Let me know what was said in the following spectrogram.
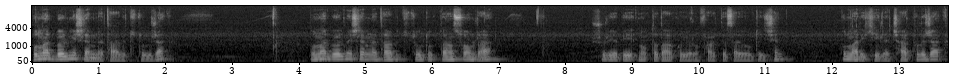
Bunlar bölme işlemine tabi tutulacak. Bunlar bölme işlemine tabi tutulduktan sonra şuraya bir nokta daha koyuyorum farklı sayı olduğu için. Bunlar 2 ile çarpılacak.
